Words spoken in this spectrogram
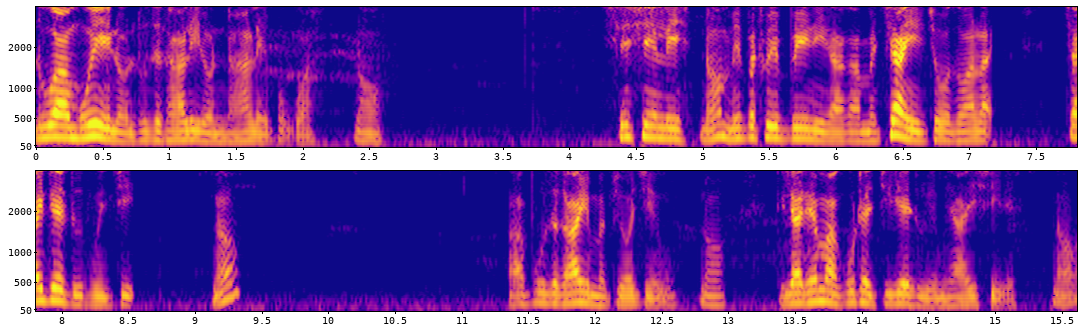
လူဟာမွေးရင်တော့လူစကားလေးတော့နားလေပေါ့ကွာနော်ရှင်းရှင်းလေးနော်မင်းပထွေးပေးနေတာကမကြိုက်ရင်ကြော်သွားလိုက်ကြိုက်တဲ့သူဝင်ကြည့်နော်အပူစကားကြီးမပြောချင်ဘူးနော်ဒီလက်ထဲမှာကိုယ့်ထက်ကြီးတဲ့သူတွေအများကြီးရှိတယ်နော်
